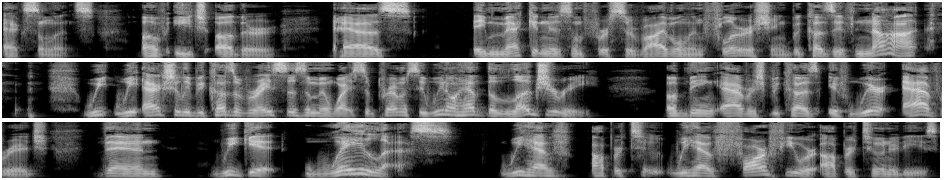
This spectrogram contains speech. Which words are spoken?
excellence of each other as a mechanism for survival and flourishing because if not we we actually because of racism and white supremacy we don't have the luxury of being average because if we're average then we get way less we have opportun- we have far fewer opportunities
